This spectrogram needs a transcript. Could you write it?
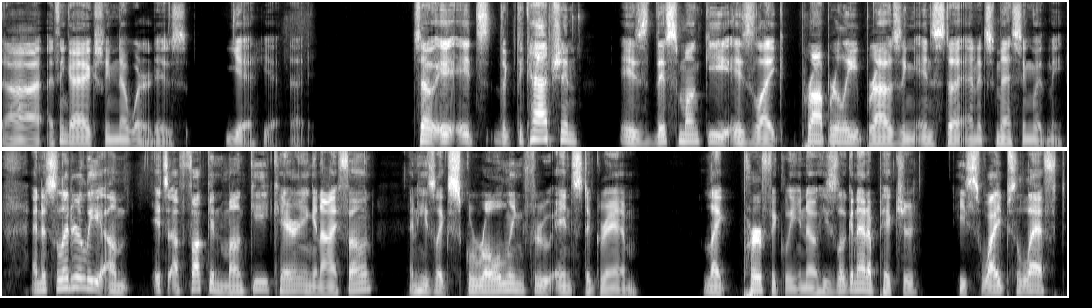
Uh, I think I actually know where it is. Yeah, yeah. So it, it's the the caption is this monkey is like properly browsing Insta and it's messing with me. And it's literally um it's a fucking monkey carrying an iPhone and he's like scrolling through Instagram like perfectly, you know? He's looking at a picture, he swipes left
